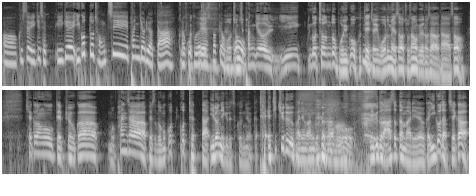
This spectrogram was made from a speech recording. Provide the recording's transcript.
어 글쎄요 이게 제, 이게 이것도 정치 판결이었다라고 그러니까, 보여질 예. 수밖에 없고 뭐 정치 판결인 것처럼도 보이고 음. 그때 저희 워룸에서 조상호 변호사 나와서 최강욱 대표가 뭐 판사 앞에서 너무 꼿꼿했다 이런 얘기도 했었거든요. 그러니까 attitude 반영한 거라고 얘기도 나왔었단 말이에요. 그러니까 이거 자체가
